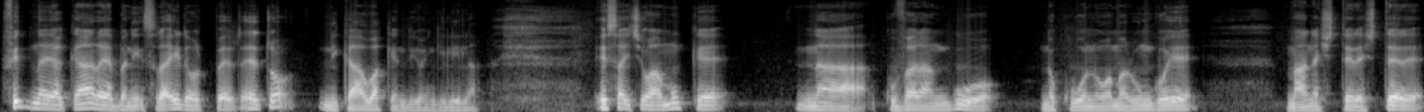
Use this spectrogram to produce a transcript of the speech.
Fitna ya kara ya bani israil walpeto nikawake ndio ingilila. Isa ichiwamuke na kuvara nguo na kuonoa marungo ye maana shtere shtere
